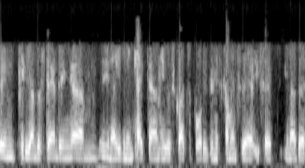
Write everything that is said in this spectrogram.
been pretty understanding. Um, you know, even in Cape Town, he was quite supportive in his comments there. He said, you know, the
